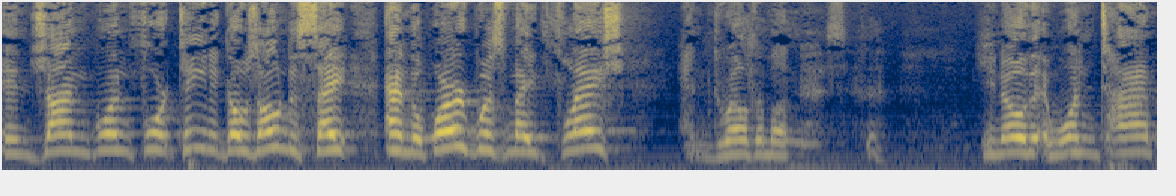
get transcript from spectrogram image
In John 1 14, it goes on to say, and the Word was made flesh and dwelt among us. You know that one time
